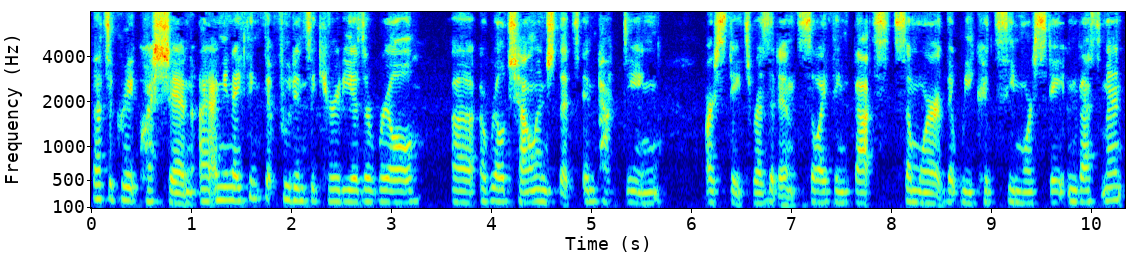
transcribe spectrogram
That's a great question. I, I mean, I think that food insecurity is a real uh, a real challenge that's impacting our state's residents. So I think that's somewhere that we could see more state investment.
